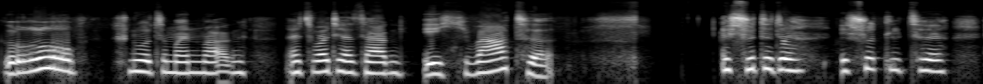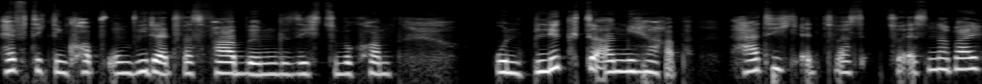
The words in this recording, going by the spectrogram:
Grrrr, knurrte mein Magen, als wollte er sagen, ich warte. Ich schüttelte, ich schüttelte heftig den Kopf, um wieder etwas Farbe im Gesicht zu bekommen und blickte an mir herab. Hatte ich etwas zu essen dabei?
